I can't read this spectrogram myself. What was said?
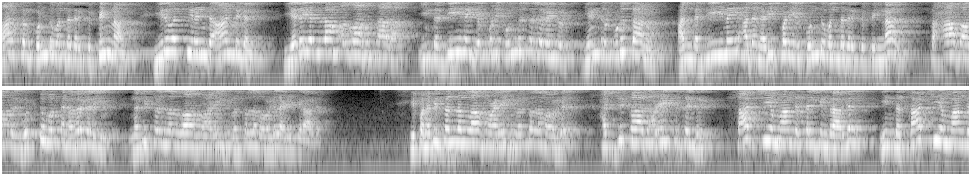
மார்க்கம் கொண்டு வந்ததற்கு பின்னால் இருபத்தி ரெண்டு ஆண்டுகள் எதையெல்லாம் அல்லாஹு தாலா இந்த தீனை எப்படி கொண்டு செல்ல வேண்டும் என்று கொடுத்தானோ அந்த தீனை அதன் அடிப்படையில் கொண்டு வந்ததற்கு பின்னால் சஹாபாக்கள் ஒட்டுமொத்த நபர்களையும் நபி சொல்லாஹு அலைஹி வசல்லம் அவர்கள் அழைக்கிறார்கள். இப்ப நபி சொல்லாஹு அலைஹி வசல்லம் அவர்கள் ஹஜ்ஜுக்காக அழைத்து சென்று சாட்சியம் வாங்க செல்கின்றார்கள். இந்த சாட்சியம் வாங்க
